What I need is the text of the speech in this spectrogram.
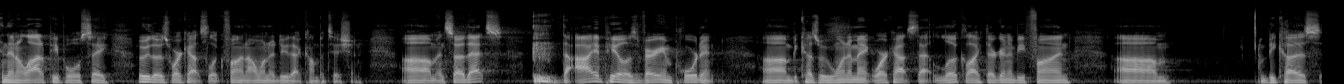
And then a lot of people will say, "Ooh, those workouts look fun. I want to do that competition." Um, and so that's the eye appeal is very important um, because we want to make workouts that look like they're going to be fun. Um, because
